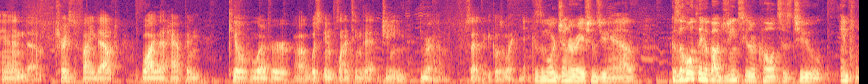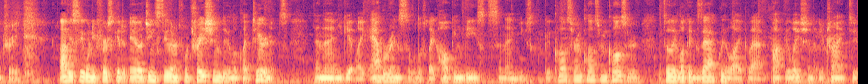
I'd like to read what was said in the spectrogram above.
and um, tries to find out why that happened, kill whoever uh, was implanting that gene, Right. um, so that it goes away. Yeah, because the more generations you have, because the whole thing about genestealer cults is to infiltrate. Obviously, when you first get a genestealer infiltration, they look like Tyranids. And then you get like aberrants that look like hulking beasts, and then you get closer and closer and closer until they look exactly like that population that you're trying to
